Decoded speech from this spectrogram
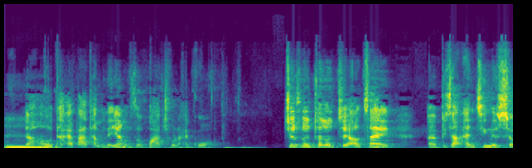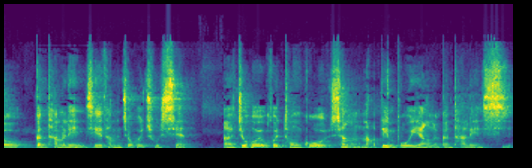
嗯，然后他还把他们的样子画出来过，就是他说只要在呃比较安静的时候跟他们连接，他们就会出现。呃，就会会通过像脑电波一样的跟他联系。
